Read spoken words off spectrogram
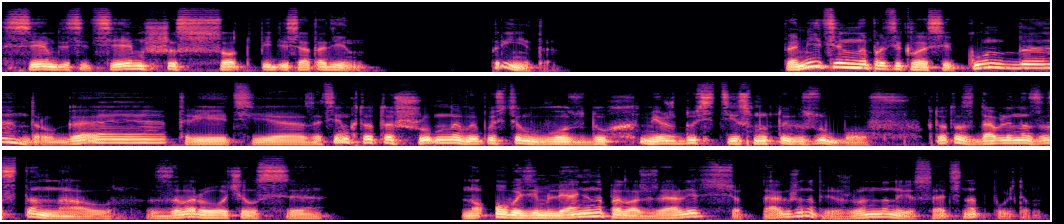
77651. Принято. Томительно протекла секунда, другая, третья. Затем кто-то шумно выпустил воздух между стиснутых зубов. Кто-то сдавленно застонал, заворочился. Но оба землянина продолжали все так же напряженно нависать над пультом.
